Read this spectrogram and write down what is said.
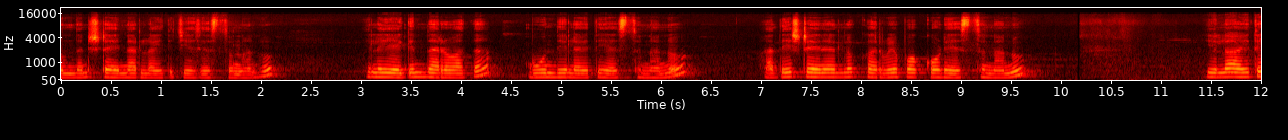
ఉందని స్టైనర్లో అయితే చేసేస్తున్నాను. ఇలా వేగిన తర్వాత బూందీలు అయితే వేస్తున్నాను. అదే స్టైనర్లో కరివేపాకు కూడా వేస్తున్నాను. ఇలా అయితే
